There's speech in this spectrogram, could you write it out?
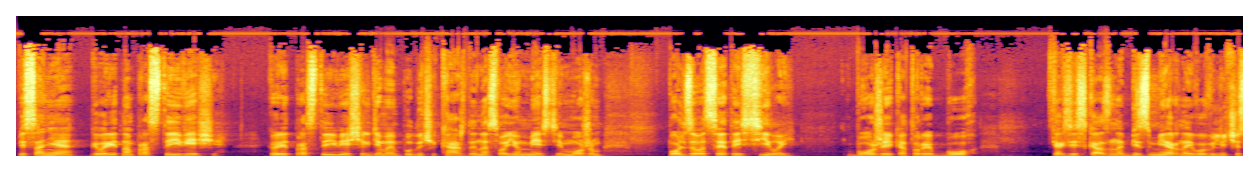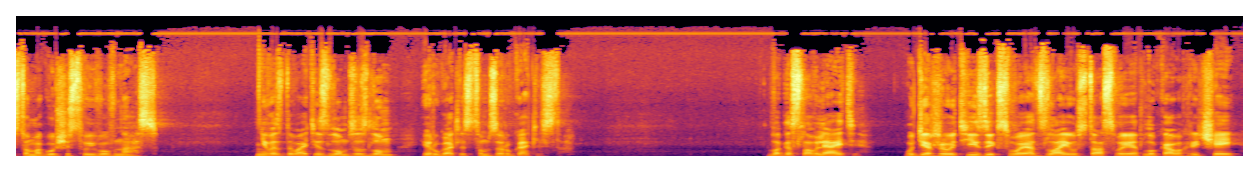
Писание говорит нам простые вещи. Говорит простые вещи, где мы, будучи каждый на своем месте, можем пользоваться этой силой Божией, которую Бог – как здесь сказано, безмерно Его величество, могущество Его в нас. Не воздавайте злом за злом и ругательством за ругательство. Благословляйте, удерживайте язык свой от зла и уста свои от лукавых речей,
